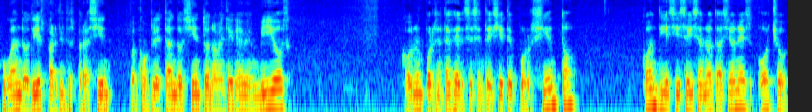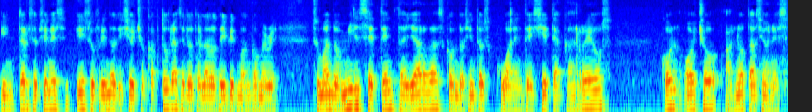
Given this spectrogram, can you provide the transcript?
jugando 10 partidos para 100, completando 199 envíos, con un porcentaje del 67%, con 16 anotaciones, 8 intercepciones y sufriendo 18 capturas. Del otro lado, David Montgomery sumando 1070 yardas con 247 acarreos con 8 anotaciones.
